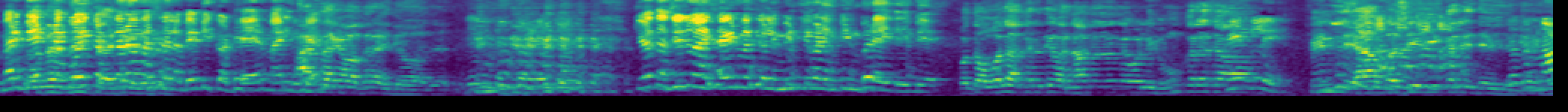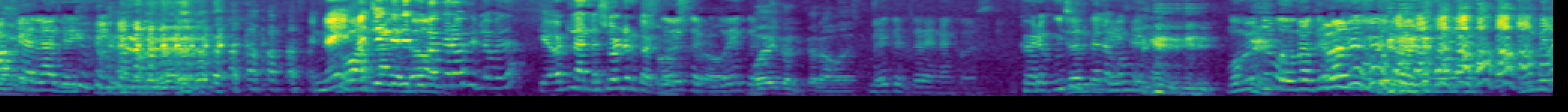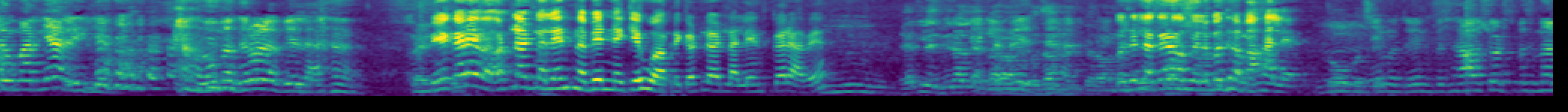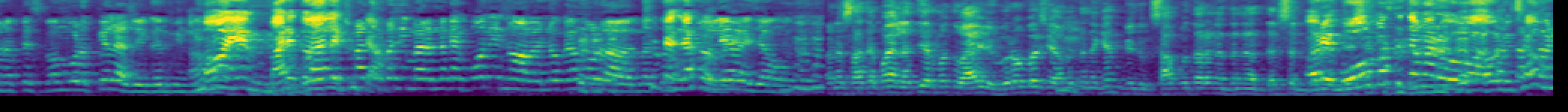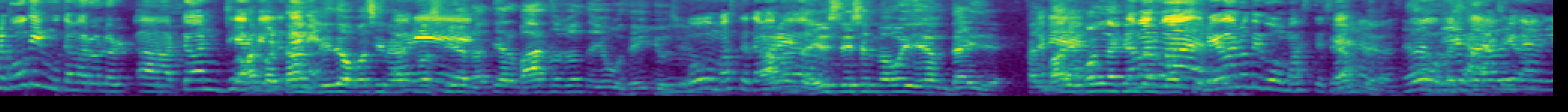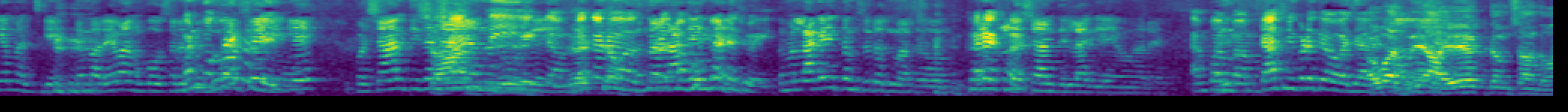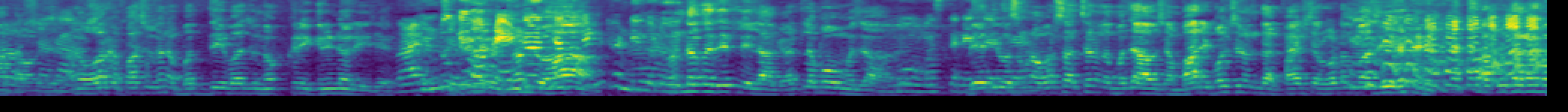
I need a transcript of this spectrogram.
મારી બેન ને બોય કટ કરાવવા છે બેબી કટ હેર મારી આટલા છે કેવા કરાવી દેવા છે કયો તો જીજુ આ સાઈડમાંથી ઓલી મીઠી વાળી પિન ભરાઈ દે બે તો ઓલા કરી દેવા ના ના ના ઓલી હું કરે છે આ? ફિનલી. ફિનલી, આ પછી ઈ કરી દેવી તો છે તો માફિયા લાગે. નહીં દોઢ દીદી ટૂંકા દોઢ. એટલે બધા કે આટલા આટલા shoulder cut boy cut boy cut કરાવવા. બોય કટ કરાય નાખો ઘરે પૂછ્યું પેલા મમ્મી મમ્મી તો બહુમાં ઘરવાળા મમ્મી તો મારે ન્યા રહી ગયા. બહુમાં ઘરવાળા પેલા. મેં કરાવ્યા આટલા આટલા લેન્થ ના બેન ને કેવું આપણે કે આટલા આટલા લેન્થ કરાવે. બસ એટલા કરાવશો એટલે બધામાં હાલે. તો પછી. એમ જ પછી હાવ શોર્ટ્સ પછી મારા પેસ કમોડ પેલા જોઈ ગરમી હા એમ. મારે તો હાલે પછી મારે ન કઈ પોની ન આવે ન કઈ મોડું આવે છૂટા જ લેવાય જાવું અને સાથે પાયલ અત્યારમાં તું આવી બરોબર છે? અમે તને કેમ કીધું કે સાપુતારાને તને દર્શન અરે બહુ મસ્ત તમારો ઓલું છે મને બહુ ગમ્યું તમારો ઓલો ટર્ન જે આપણે લીધો turn લીધો પછીનો અરે, atmosphere અત્યારે બહારનું જો ને તો એવું થઈ ગયું છે. બહુ મસ્ત તમારે આપણે તો માં હોય એમ થાય છે. ખાલી બારી ખોલ નાખીએ તો તમારું રહેવાનું બી બહુ મસ્ત છે. એમ જે કે તમારે રહેવાનું. બહુ સરસ બહુ દૂર છે કે, પણ શાંતિ છે. એકદમ. એકદમ. નકર સુરતમાં ઘૂંઘાટ જ હોય. તમને લાગે નહીં સુરતમાં છો? ખરેખર. શાંતિ લાગે અમારે. આમ પણ ટાચની પડે તો અવાજ આવે. અવાજ નહીં આ એકદમ શાંત વાતાવરણ છે. અને ઓર પાછું છે ને બધી બાજુ નકરી ગ્રીનરી છે. ઠંડુ છે. આપણે enter ઠંડુ, થયા હા. પછી ઠંડી ઓલો ઠંડક જ એટલી લાગે એટલે બહુ મજા આવે. બહુ મસ્ત બે દિવસ હમણાં વરસાદ છે ને એટલે મજા આવશે આમ બારી ખોલશે ને ફાઈવ સ્ટાર જઈએ.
